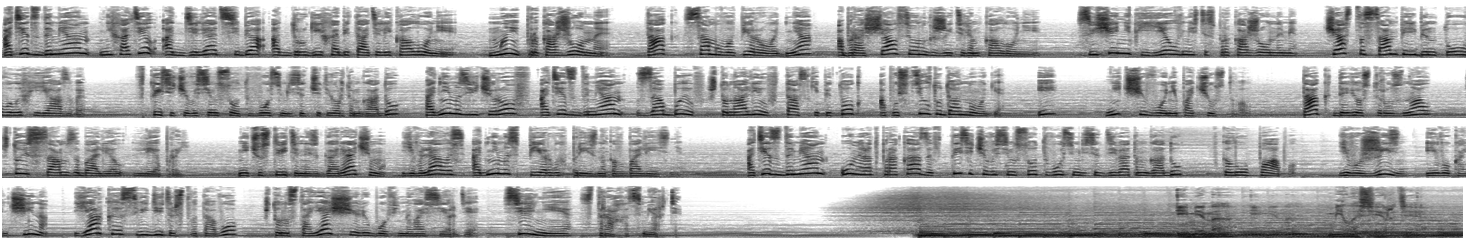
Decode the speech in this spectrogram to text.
Отец Дамиан не хотел отделять себя от других обитателей колонии. Мы, прокаженные, так, с самого первого дня обращался он к жителям колонии. Священник ел вместе с прокаженными, часто сам перебинтовывал их язвы. В 1884 году одним из вечеров отец Дамиан, забыв, что налил в таз кипяток, опустил туда ноги и ничего не почувствовал. Так Девестер узнал, что и сам заболел лепрой. Нечувствительность к горячему являлась одним из первых признаков болезни. Отец Дамиан умер от проказы в 1889 году в Калаупапу. Его жизнь и его кончина – яркое свидетельство того, что настоящая любовь и милосердие сильнее страха смерти. Имена, имена милосердие.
